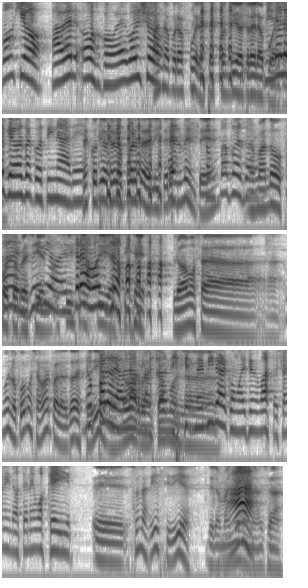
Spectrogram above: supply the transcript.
Bongio, a ver, ojo, eh, Bonjo. anda por afuera, está escondido atrás de la puerta. Mirá lo que vas a cocinar, eh. Está escondido atrás de la puerta, literalmente. Con ¿eh? papas Nos mandó fotos Ah, ¿en recién. serio? Sí, Entrá, sí, sí, así que lo vamos a. Bueno, lo podemos llamar para tratar de No despedirnos. para de ¿no? Arrancamos Yanni. la- Me mira como diciendo, basta, Yanni, nos tenemos que ir. Eh, son las 10 y 10 de la Ah. mañana ya.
